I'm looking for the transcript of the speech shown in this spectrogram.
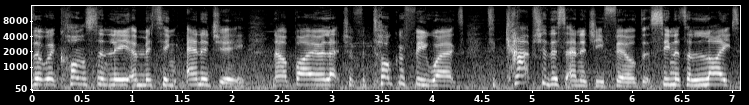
that we're constantly emitting energy. Now, bioelectric photography works to capture this energy field that's seen as a light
